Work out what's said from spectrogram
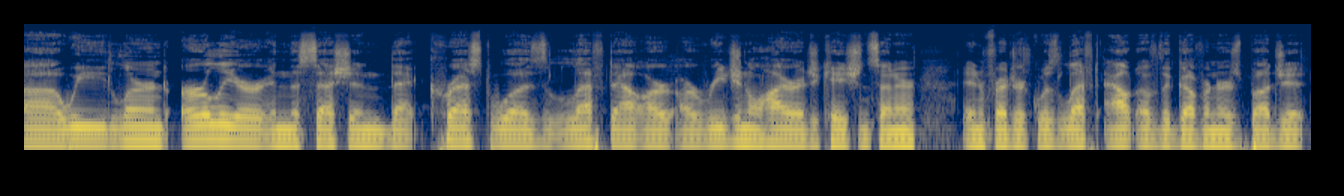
uh, we learned earlier in the session that Crest was left out. Our, our regional higher education center in Frederick was left out of the governor's budget.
